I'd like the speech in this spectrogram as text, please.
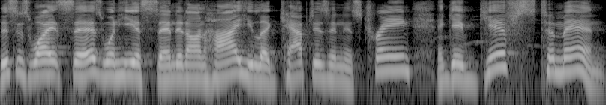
This is why it says, When he ascended on high, he led captives in his train and gave gifts to men.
